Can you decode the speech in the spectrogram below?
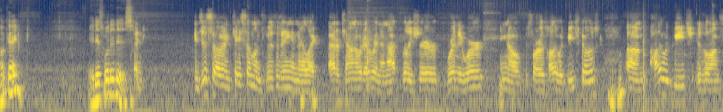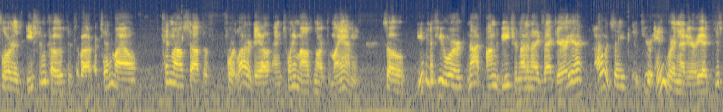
okay. It is what it is. And just so in case someone's visiting and they're like out of town or whatever, and they're not really sure where they were, you know, as far as Hollywood Beach goes, um, Hollywood Beach is along Florida's eastern coast. It's about a 10 mile, 10 miles south of Fort Lauderdale and 20 miles north of Miami. So even if you were not on the beach or not in that exact area, I would say if you're anywhere in that area, just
